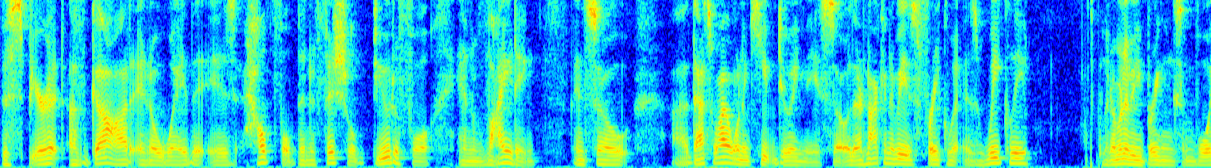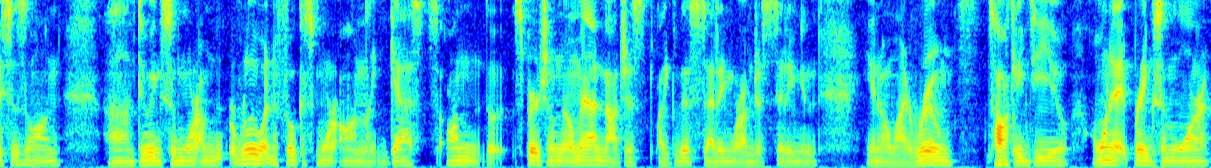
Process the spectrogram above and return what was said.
the Spirit of God in a way that is helpful, beneficial, beautiful, and inviting. And so uh, that's why I want to keep doing these. So they're not going to be as frequent as weekly, but I'm going to be bringing some voices on, uh, doing some more. I'm really wanting to focus more on like guests on the spiritual nomad, not just like this setting where I'm just sitting in, you know, my room talking to you. I want to bring some more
